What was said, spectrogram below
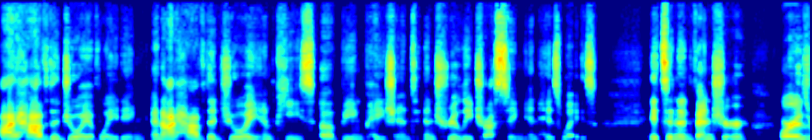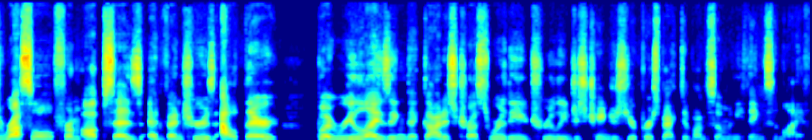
I have the joy of waiting, and I have the joy and peace of being patient and truly trusting in His ways. It's an adventure, or as Russell from Up says, adventure is out there. But realizing that God is trustworthy truly just changes your perspective on so many things in life.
